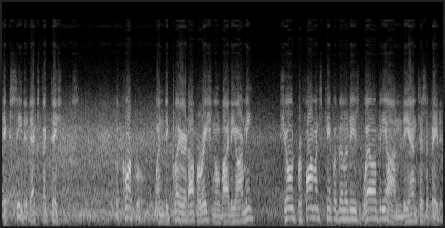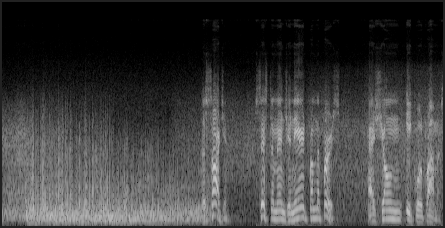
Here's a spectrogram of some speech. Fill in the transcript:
exceeded expectations. The Corporal, when declared operational by the Army, showed performance capabilities well beyond the anticipated. The Sergeant, system engineered from the first, has shown equal promise.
